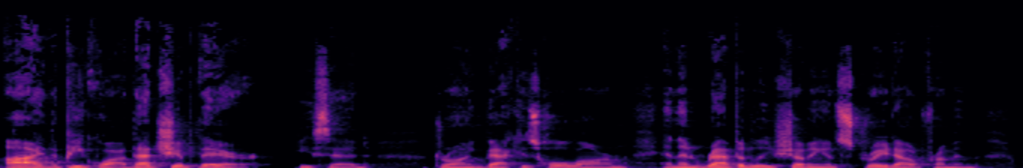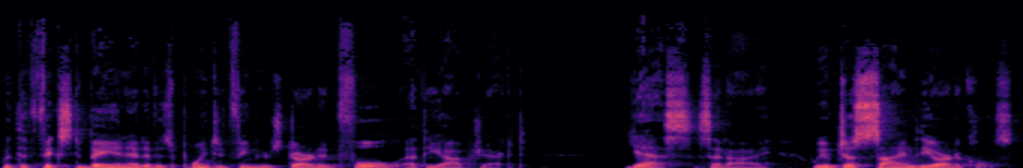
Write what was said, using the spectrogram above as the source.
Aye, the Pequod, that ship there, he said, drawing back his whole arm, and then rapidly shoving it straight out from him, with the fixed bayonet of his pointed fingers darted full at the object. Yes, said I, we have just signed the articles.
